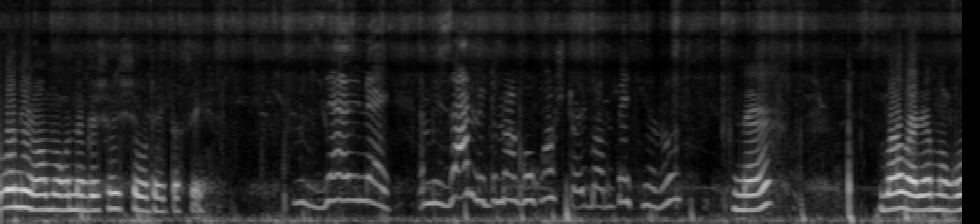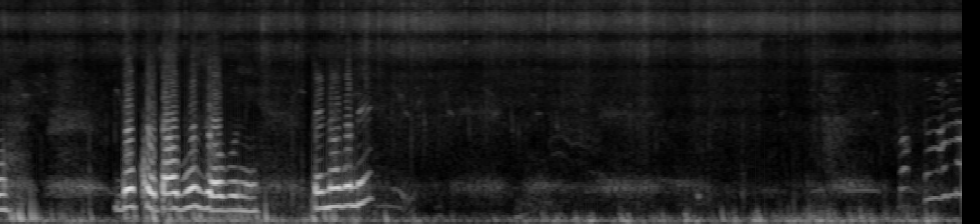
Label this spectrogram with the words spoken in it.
অবনি অমগনকে শস্য উঠাইতেছে। আমি জানি তোমার গো কষ্ট হইব আমি পেছি নে বাবার আমাকে দুঃখ তা বুঝে অবনি। তাই না বলি ভক্ত মামা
